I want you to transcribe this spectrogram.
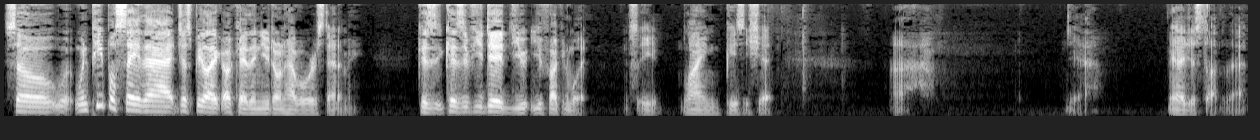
So when people say that, just be like, okay, then you don't have a worst enemy. Because because if you did, you you fucking would. So you lying piece of shit. Uh, yeah, yeah. I just thought of that.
